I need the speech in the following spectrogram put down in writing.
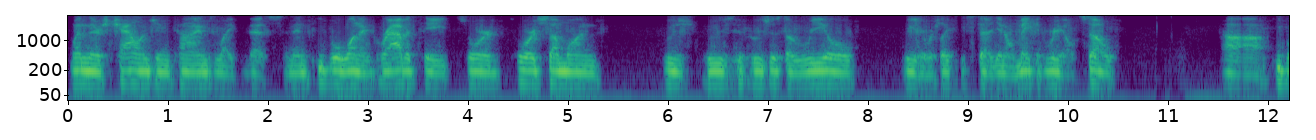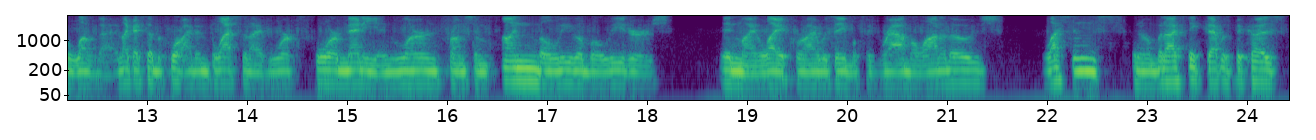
when there's challenging times like this, and then people want to gravitate toward towards someone who's who's who's just a real leader, which, like you said, you know, make it real. So uh, people love that. And like I said before, I've been blessed that I've worked for many and learned from some unbelievable leaders in my life, where I was able to grab a lot of those lessons. You know, but I think that was because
